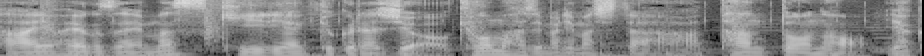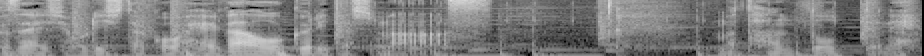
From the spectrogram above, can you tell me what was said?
はい、おはようございます。キーリ薬局ラジオ。今日も始まりました。担当の薬剤師堀下康平がお送りいたします。まあ、担当ってね。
